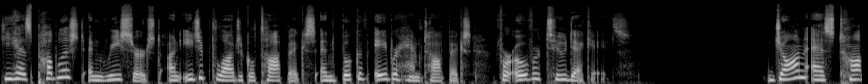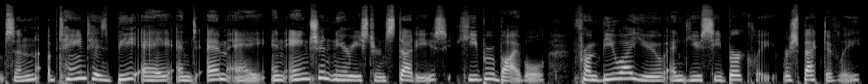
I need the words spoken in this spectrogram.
He has published and researched on Egyptological topics and Book of Abraham topics for over two decades. John S. Thompson obtained his BA and MA in Ancient Near Eastern Studies, Hebrew Bible, from BYU and UC Berkeley, respectively,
